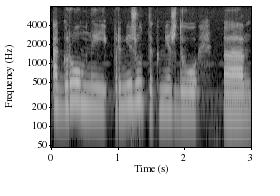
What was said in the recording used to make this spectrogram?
огромный промежуток между э,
